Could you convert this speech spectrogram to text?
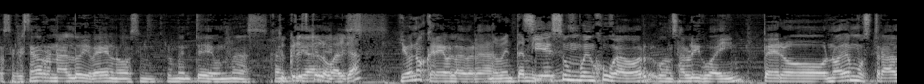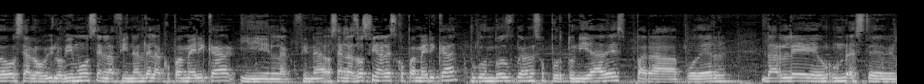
o sea, Cristiano Ronaldo y Bale, ¿no? Simplemente unas ¿Tú crees que lo valga? Yo no creo, la verdad. 90 Sí millones. es un buen jugador, Gonzalo Higuaín, pero no ha demostrado, o sea, lo, lo vimos en la final de la Copa América y en la final, o sea, en las dos finales Copa América, con dos grandes oportunidades para poder darle un, este,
